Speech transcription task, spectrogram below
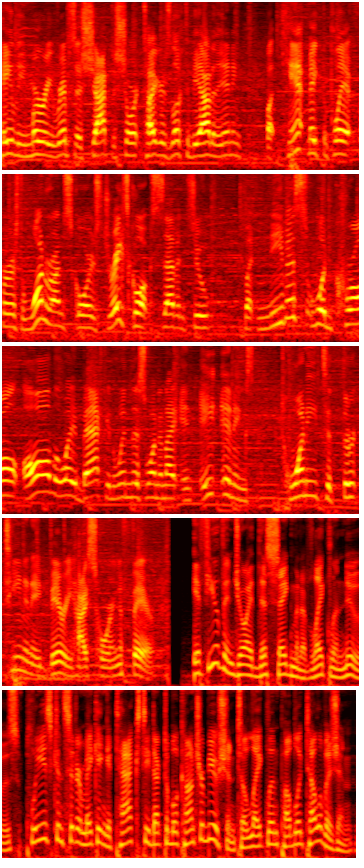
Haley Murray rips a shot to short. Tigers look to be out of the inning, but can't make the play at first. One run scores. Drakes go up 7 2. But Nevis would crawl all the way back and win this one tonight in eight innings, 20 to 13 in a very high scoring affair. If you've enjoyed this segment of Lakeland News, please consider making a tax-deductible contribution to Lakeland Public Television.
